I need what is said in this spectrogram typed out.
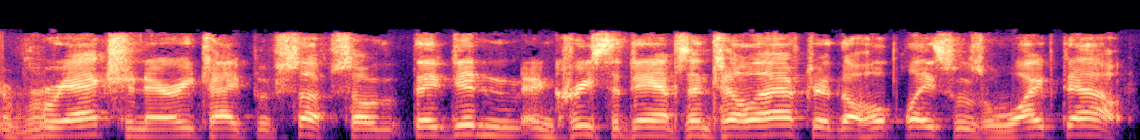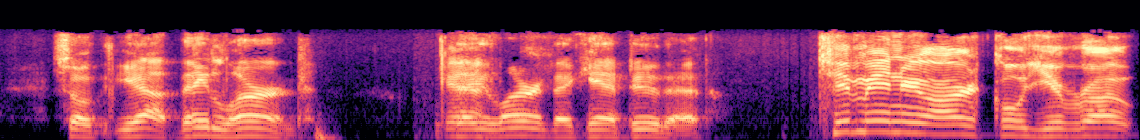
reactionary type of stuff. So they didn't increase the dams until after the whole place was wiped out. So, yeah, they learned yeah. they learned they can't do that. Tim, in your article, you wrote,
